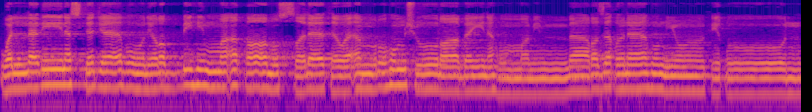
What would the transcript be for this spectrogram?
والذين استجابوا لربهم وأقاموا الصلاة وأمرهم شورى بينهم ومما رزقناهم ينفقون.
